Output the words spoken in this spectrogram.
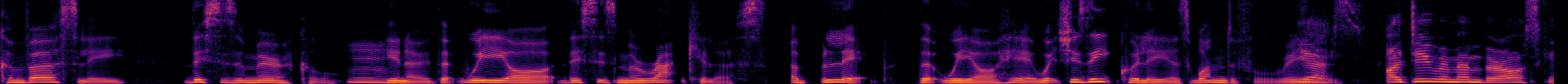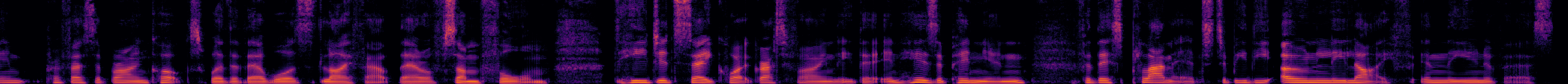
conversely this is a miracle, mm. you know, that we are, this is miraculous, a blip that we are here, which is equally as wonderful, really. Yes. I do remember asking Professor Brian Cox whether there was life out there of some form. He did say quite gratifyingly that, in his opinion, for this planet to be the only life in the universe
